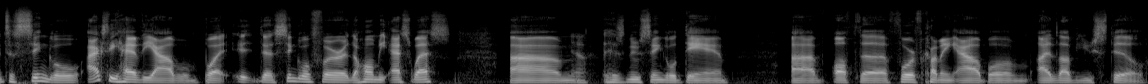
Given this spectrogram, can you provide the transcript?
It's a single. I actually have the album, but it, the single for the homie Ess West, um, Yeah. his new single, "Damn." uh, off the forthcoming album, I Love You Still.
